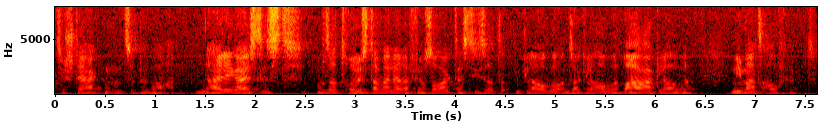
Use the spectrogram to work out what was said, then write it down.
zu stärken und zu bewahren. Und der Heilige Geist ist unser Tröster, weil er dafür sorgt, dass dieser Glaube, unser Glaube, wahrer Glaube, niemals aufhört.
